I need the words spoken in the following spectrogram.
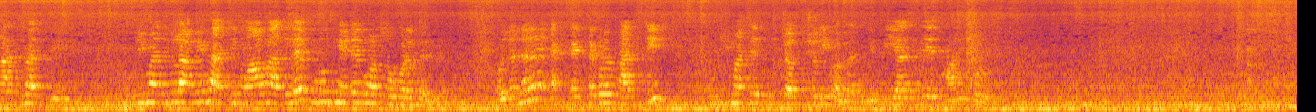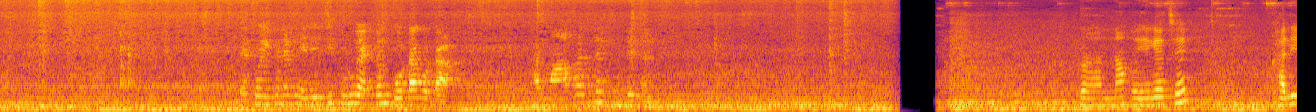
মাছ ভাজছি পুঁটি মাছগুলো আমি ভাজছি মা ভাজলে পুরো ঘেঁটে ঘর্ষ করে ফেলবে। ওই জন্য একটা একটা করে ভাজছি, পুঁটি মাছের চচ্চড়ি হবে আজকে, পেঁয়াজ দিয়ে ঝাল করব। দেখো, এখানে ভেজেছি পুরো একদম গোটা গোটা। আর মা ভাজলে ঘেঁটে ফেলবে। রান্না হয়ে গেছে। খালি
